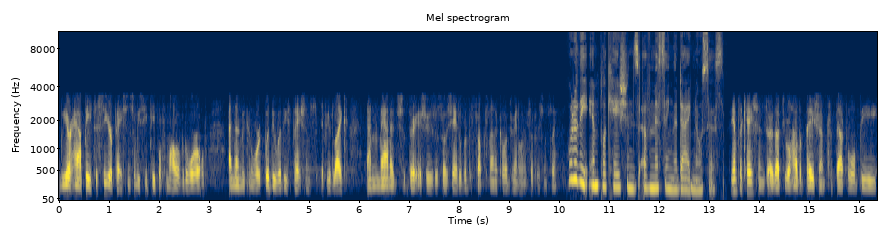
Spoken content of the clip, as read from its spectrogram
we are happy to see your patients, and we see people from all over the world. And then we can work with you with these patients if you'd like and manage their issues associated with the subclinical adrenal insufficiency. What are the implications of missing the diagnosis? The implications are that you will have a patient that will be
